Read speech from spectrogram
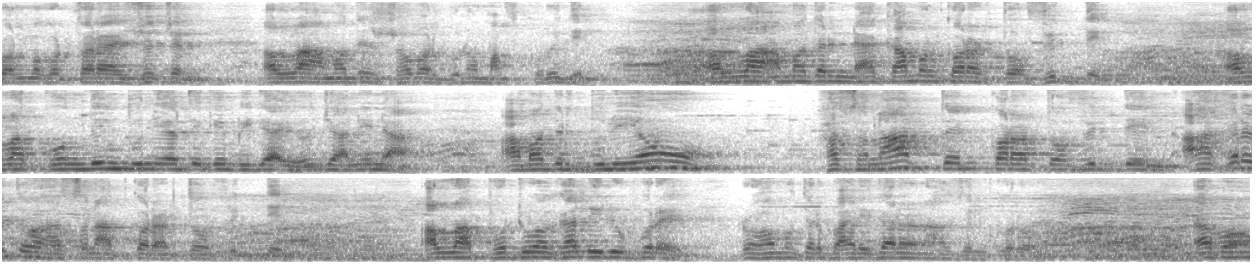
কর্মকর্তারা এসেছেন, আল্লাহ আমাদের সবার গুণ মাফ করে দিন। আল্লাহ আমাদের ন্যাকামল করার তৌফিক দিন। আল্লাহ কোন দিন দুনিয়া থেকে বিদায় হয়ে জানি না, আমাদের দুনিয়াও হাসানাত ত্যাগ করার তৌফিক দিন আখরে তো হাসনাত করার তৌফিক দিন। আল্লাহ পটুয়াখালীর উপরে রহমতের বাড়িদারা নাজিল করুন। এবং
